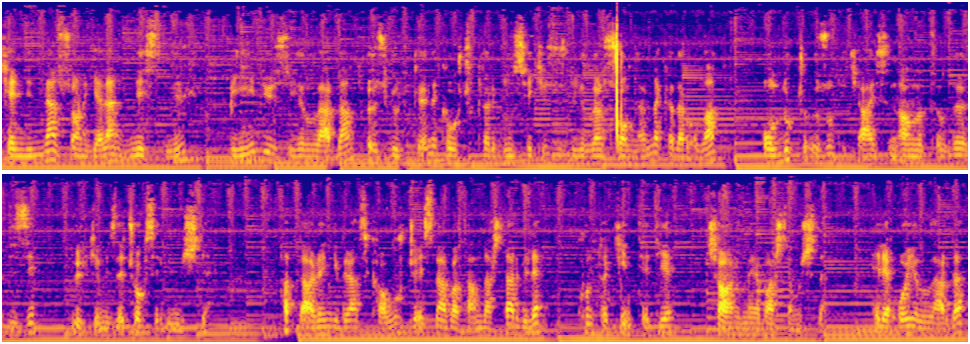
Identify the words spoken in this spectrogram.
kendinden sonra gelen neslinin 1700'lü yıllardan özgürlüklerine kavuştukları 1800'lü yılların sonlarına kadar olan oldukça uzun hikayesinin anlatıldığı dizi ülkemizde çok sevilmişti. Hatta rengi biraz kavrukça esmer vatandaşlar bile Kunta Kinte diye çağrılmaya başlamıştı. Hele o yıllarda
